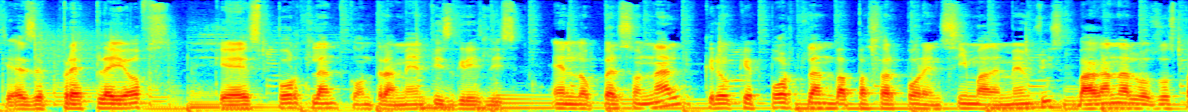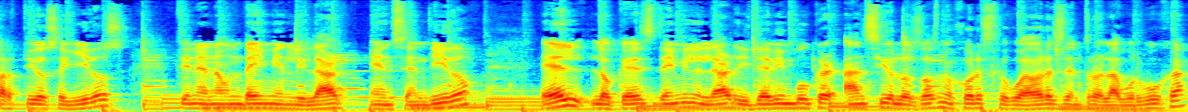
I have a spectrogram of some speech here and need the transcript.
que es de pre-playoffs, que es Portland contra Memphis Grizzlies. En lo personal, creo que Portland va a pasar por encima de Memphis, va a ganar los dos partidos seguidos. Tienen a un Damian Lillard encendido. Él, lo que es Damian Lillard y Devin Booker han sido los dos mejores jugadores dentro de la burbuja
